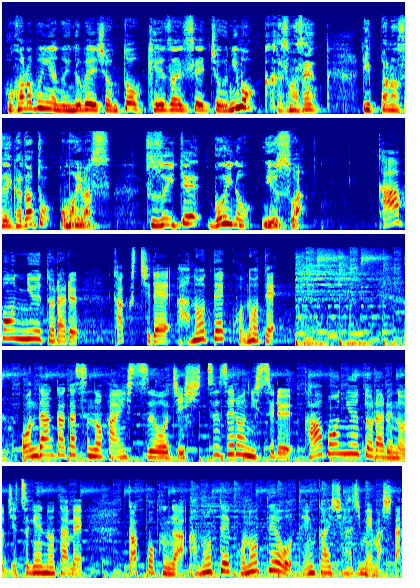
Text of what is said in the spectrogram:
他の分野のイノベーションと経済成長にも欠かせません。立派な成果だと思います。続いて5位のニュースはカーボンニュートラル各地であの手この手。温暖化ガスの排出を実質ゼロにするカーボンニュートラルの実現のため各国があの手この手を展開し始めました。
